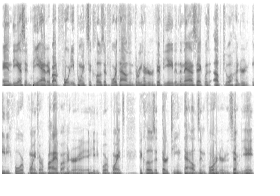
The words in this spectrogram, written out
and the S&P added about 40 points to close at 4,358, and the Nasdaq was up to 184 points, or by 184 points, to close at 13,478.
